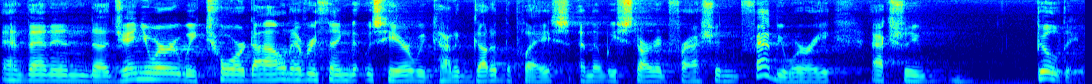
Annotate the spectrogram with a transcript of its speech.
And then in uh, January, we tore down everything that was here. We kind of gutted the place, and then we started fresh in February, actually building.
